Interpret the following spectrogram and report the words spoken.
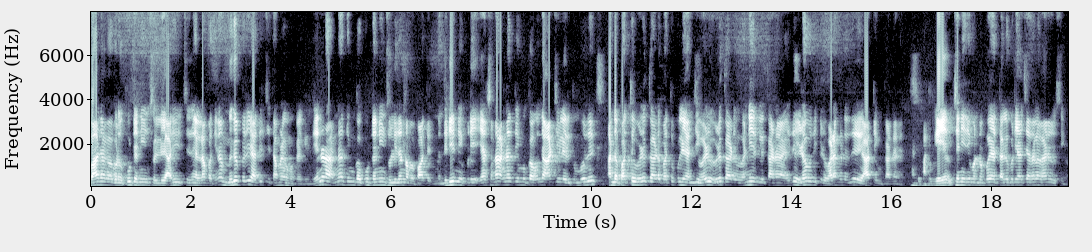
பாஜக கூட கூட்டணின்னு சொல்லி அறிவிச்சதும் எல்லாம் பார்த்தீங்கன்னா மிகப்பெரிய அதிர்ச்சி தமிழக மக்களுக்கு. இருந்தது என்னடா அதிமுக கூட்டணின்னு சொல்லி தான் நம்ம பார்த்துட்டு இருந்தோம் திடீர்னு இப்படி ஏன் சொன்னா அதிமுக வந்து ஆட்சியில் இருக்கும்போது அந்த பத்து விழுக்காடு பத்து புள்ளி அஞ்சு விழு விழுக்காடு வன்னியர்களுக்கான இது இடஒதுக்கீடு வழங்குனது அதிமுக தானே. அது ஏ உச்சநீதிமன்றம் போய் தள்ளுபடியாச்சு அதெல்லாம் வேற விஷயம்.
